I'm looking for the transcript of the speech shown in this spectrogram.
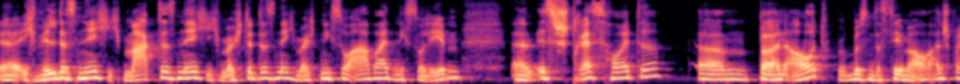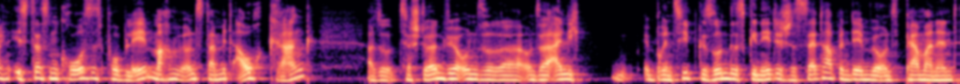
Äh, ich will das nicht, ich mag das nicht, ich möchte das nicht, ich möchte nicht so arbeiten, nicht so leben. Äh, ist Stress heute ähm, Burnout, wir müssen das Thema auch ansprechen. Ist das ein großes Problem? Machen wir uns damit auch krank? Also zerstören wir unsere, unser eigentlich im Prinzip gesundes genetisches Setup, indem wir uns permanent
